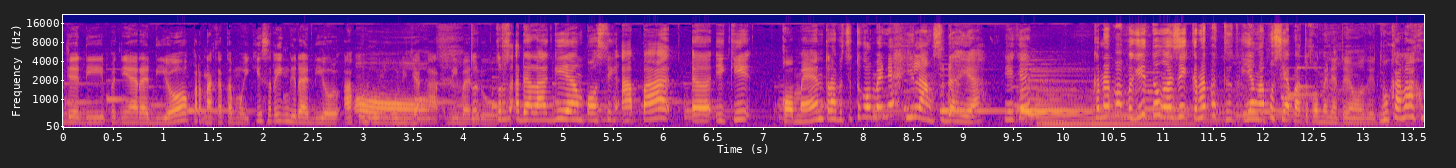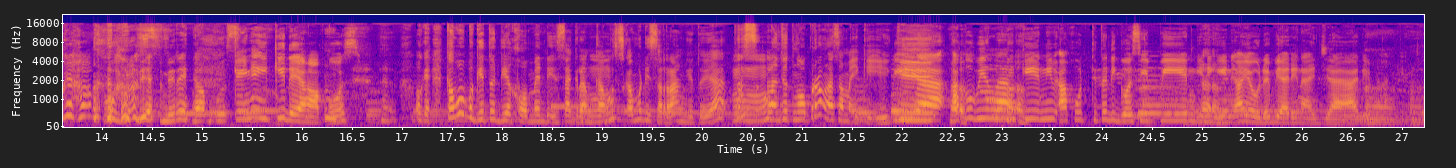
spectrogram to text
jadi penyiar radio, pernah ketemu Iki sering di radio aku dulu di Jakarta di Ter- Bandung. Terus ada lagi yang posting apa, eh, Iki komen, terus habis itu komennya hilang sudah ya, iya kan? Kenapa begitu nggak sih? Kenapa tuh, yang hapus siapa tuh komennya tuh yang waktu itu? Bukan aku yang hapus. dia sendiri yang hapus. Kayaknya Iki deh yang hapus. Oke, kamu begitu dia komen di Instagram kamu, terus kamu diserang gitu ya, terus lanjut ngobrol nggak sama Iki? Iki. Iya, aku bilang Ki ini aku kita digosipin gini-gini. Oh ya udah biarin aja dia bilang gitu.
